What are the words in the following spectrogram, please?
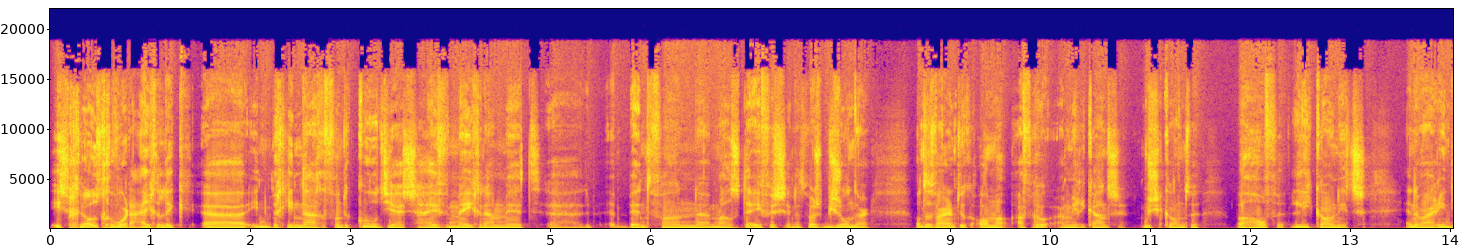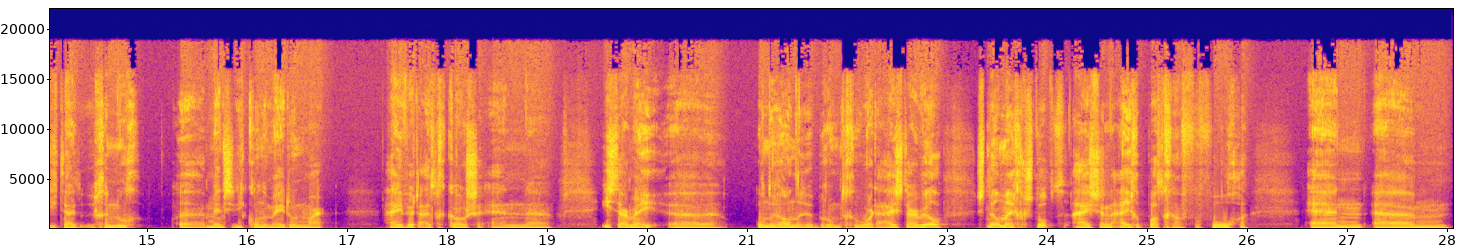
is groot geworden eigenlijk uh, in de begindagen van de cool jazz. Hij heeft meegedaan met uh, de band van uh, Miles Davis. En dat was bijzonder. Want het waren natuurlijk allemaal Afro-Amerikaanse muzikanten. Behalve Lee Konitz. En er waren in die tijd genoeg mensen die konden meedoen. Maar hij werd uitgekozen en is daarmee onder andere beroemd geworden. Hij is daar wel snel mee gestopt. Hij is zijn eigen pad gaan vervolgen. En um,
